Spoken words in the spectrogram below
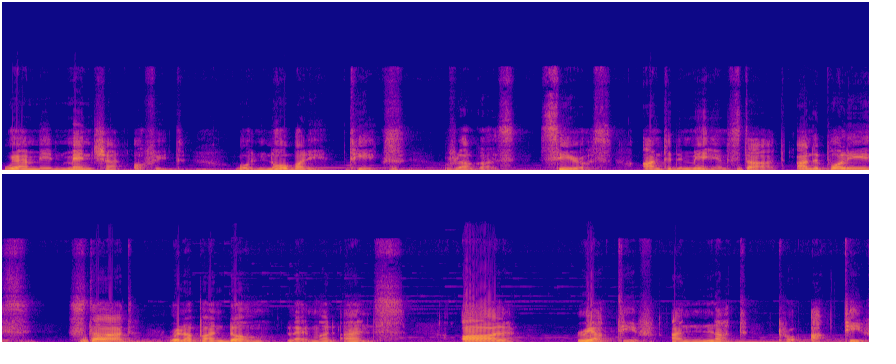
where I made mention of it, but nobody takes vloggers serious until the mayhem start. And the police start run up and down like mad ants. All reactive and not proactive.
